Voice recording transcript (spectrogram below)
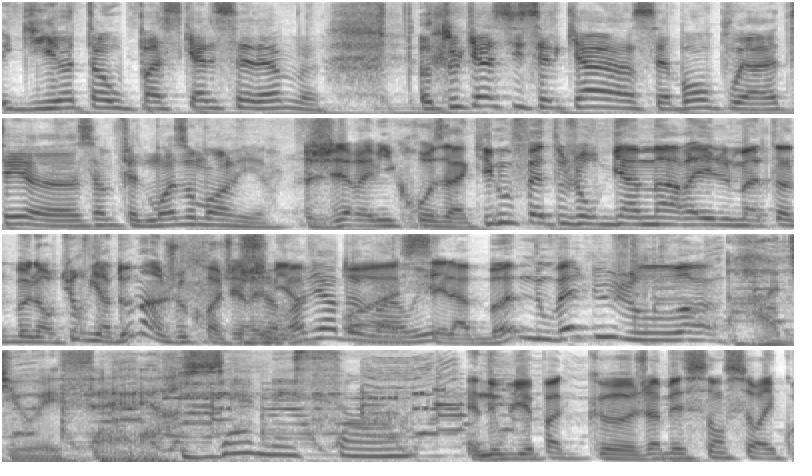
Guillotin ou Pascal Selem. En tout cas, si c'est le cas, hein, c'est bon, vous pouvez arrêter, euh, ça me fait de moins en moins rire. Jérémy Croza, qui nous fait toujours bien marrer le matin de bonne heure. Tu reviens demain, je crois, Jérémy. Je reviens demain, oui. C'est la bonne nouvelle du jour. Radio FR. Jamais sans. Et n'oubliez pas que Jamais sans sera écoute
